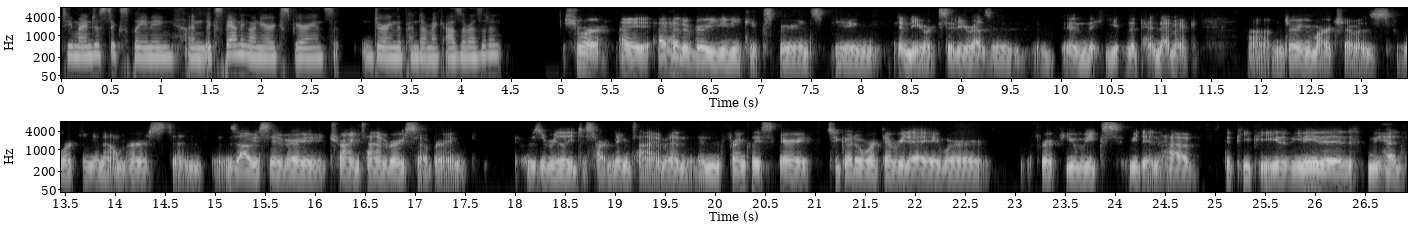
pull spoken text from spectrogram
Do you mind just explaining and expanding on your experience during the pandemic as a resident? Sure. I, I had a very unique experience being a New York City resident in the heat of the pandemic. Um, during March, I was working in Elmhurst, and it was obviously a very trying time, very sobering. It was a really disheartening time and, and frankly scary to go to work every day where for a few weeks we didn't have the PPE that we needed. We had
